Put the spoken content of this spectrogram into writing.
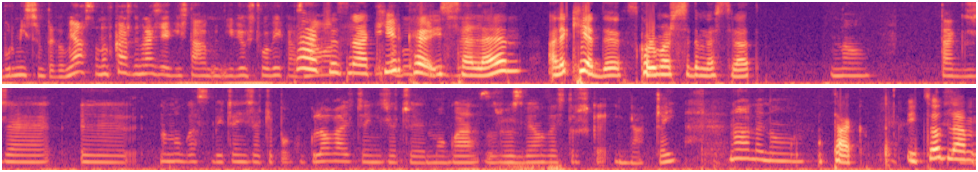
burmistrzem tego miasta, no w każdym razie jakiś tam, jakiegoś człowieka Tak, znała. że zna Kirkę i że- Selen, ale kiedy? Skoro masz 17 lat. No, także y, no mogła sobie część rzeczy pogooglować, część rzeczy mogła rozwiązać troszkę inaczej. No ale no. Tak. I co dla. Y,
